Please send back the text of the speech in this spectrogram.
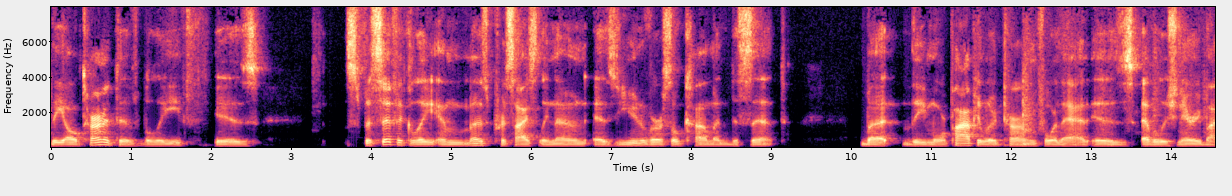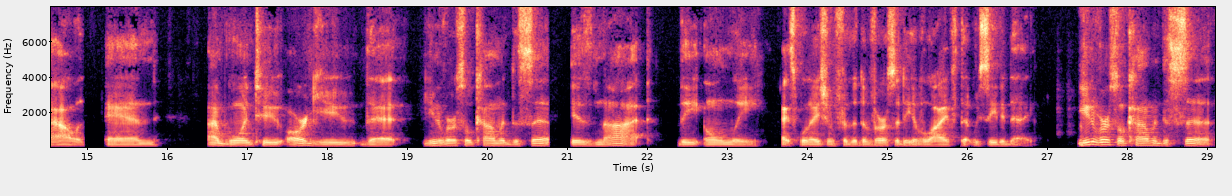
The alternative belief is specifically and most precisely known as universal common descent. But the more popular term for that is evolutionary biology. And I'm going to argue that universal common descent is not the only explanation for the diversity of life that we see today. Universal common descent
